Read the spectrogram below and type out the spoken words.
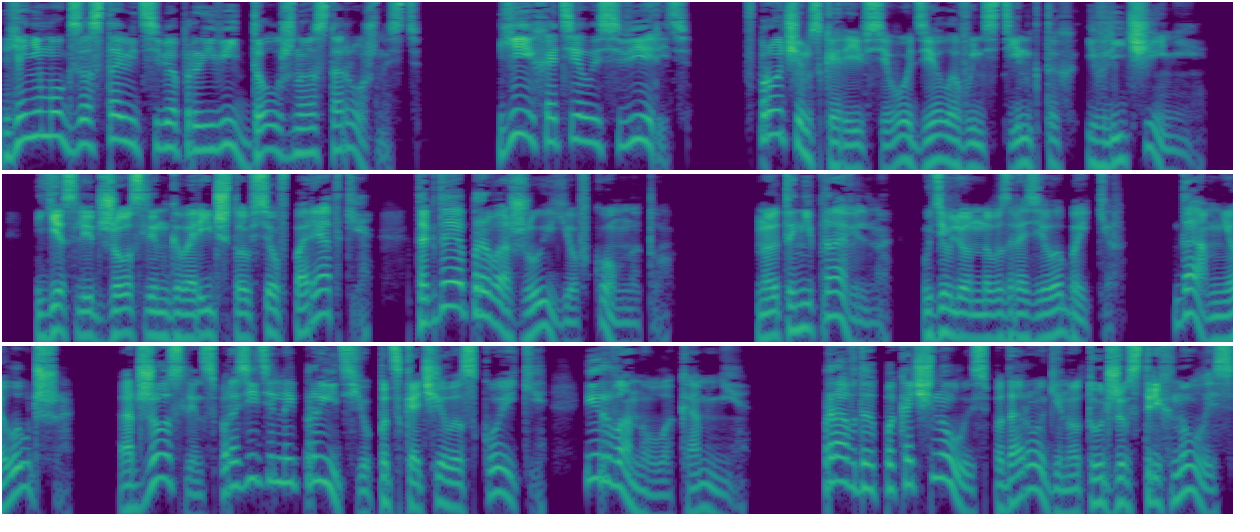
я не мог заставить себя проявить должную осторожность. Ей хотелось верить. Впрочем, скорее всего, дело в инстинктах и в лечении. Если Джослин говорит, что все в порядке, тогда я провожу ее в комнату. Но это неправильно, удивленно возразила Бейкер. Да, мне лучше. А Джослин с поразительной прытью подскочила с койки и рванула ко мне. Правда, покачнулась по дороге, но тут же встряхнулась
